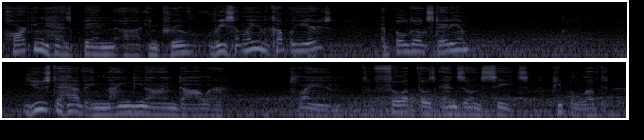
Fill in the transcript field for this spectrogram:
Parking has been uh, improved recently in a couple of years at Bulldog Stadium. Used to have a $99 plan to fill up those end zone seats. People loved it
